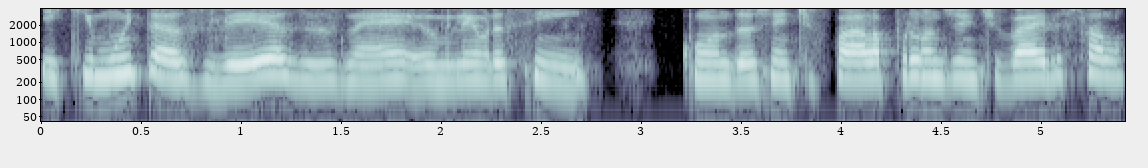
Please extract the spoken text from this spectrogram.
E que muitas vezes, né, eu me lembro assim, quando a gente fala por onde a gente vai, eles falam:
